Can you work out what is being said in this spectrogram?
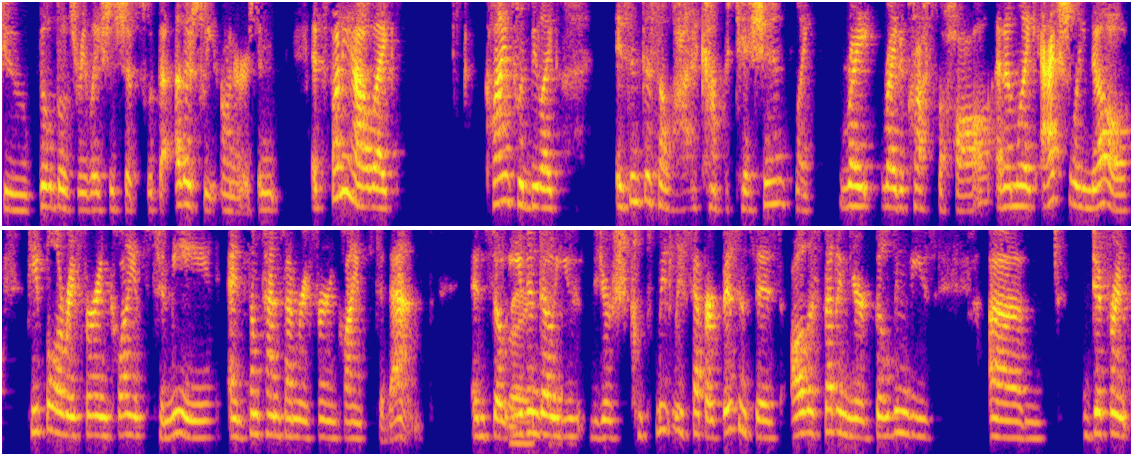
to build those relationships with the other suite owners. And it's funny how like clients would be like, isn't this a lot of competition? Like right right across the hall and i'm like actually no people are referring clients to me and sometimes i'm referring clients to them And so Right. even though you you're completely separate businesses, all of a sudden you're building these um, different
